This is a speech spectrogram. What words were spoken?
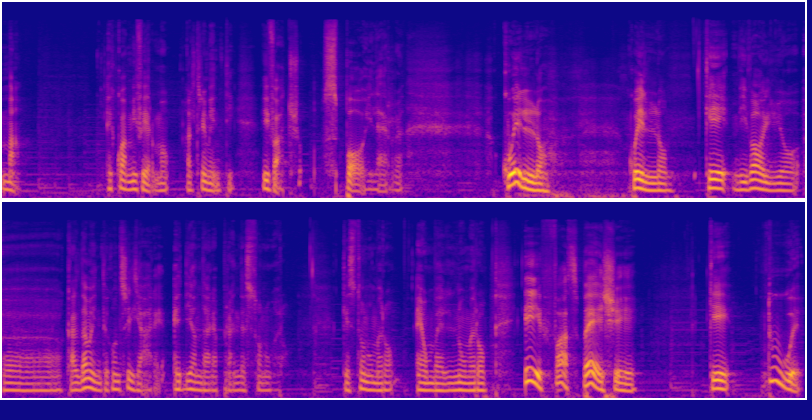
Ma, e qua mi fermo, altrimenti vi faccio spoiler. Quello, quello che vi voglio eh, caldamente consigliare è di andare a prendere questo numero. Che sto numero è un bel numero. E fa specie che due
